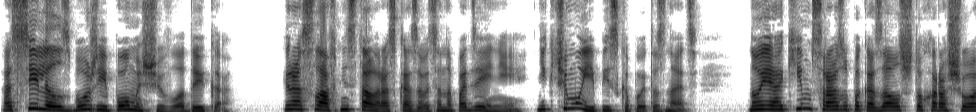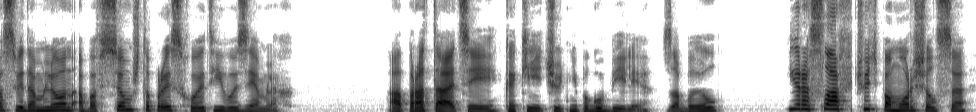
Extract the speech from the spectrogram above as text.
Осилил с Божьей помощью, владыка. Ярослав не стал рассказывать о нападении, ни к чему епископу это знать. Но Иаким сразу показал, что хорошо осведомлен обо всем, что происходит в его землях. А про Татей, какие чуть не погубили, забыл? Ярослав чуть поморщился –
